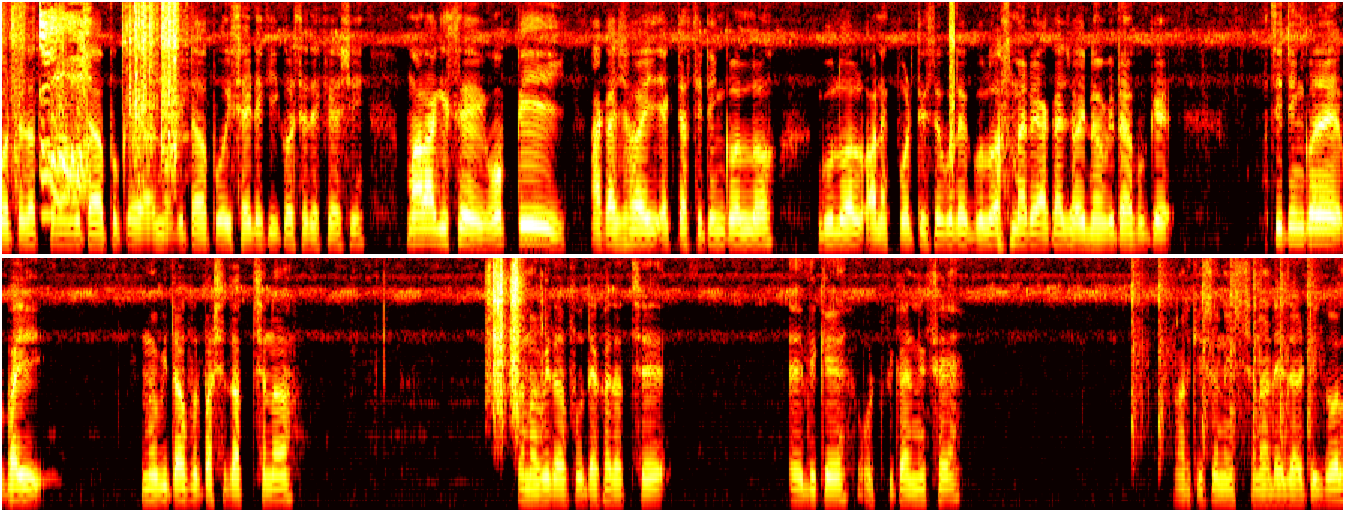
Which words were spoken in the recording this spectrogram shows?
করতে যাচ্ছে নবিতা আপুকে। আর নবিতা আপু ওই সাইডে কী করছে দেখে আসি। মারা গেছে ওপি আকাশ ভাই একটা সিটিং করল। গুলওয়াল অনেক পড়তেছে বলে গুলওয়াল মারে আকাশ ভাই নবিতা আপুকে। চিটিং করে ভাই নবিতা আপুর পাশে যাচ্ছে না। তো নবিতা আপু দেখা যাচ্ছে এইদিকে উটপিকার নিচে। আর কিছু নিচ্ছে না ডেজার্ট ইগল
